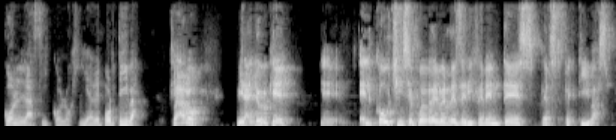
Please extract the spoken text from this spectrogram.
con la psicología deportiva? Claro, mira, yo creo que eh, el coaching se puede ver desde diferentes perspectivas.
